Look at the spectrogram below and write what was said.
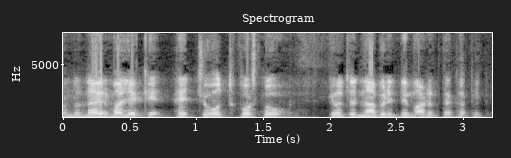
ಒಂದು ನೈರ್ಮಲ್ಯಕ್ಕೆ ಹೆಚ್ಚು ಒತ್ತು ಕೊಟ್ಟು ಇವತ್ತಿನ ಅಭಿವೃದ್ಧಿ ಮಾಡಿರ್ತಕ್ಕಂಥದ್ದು.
